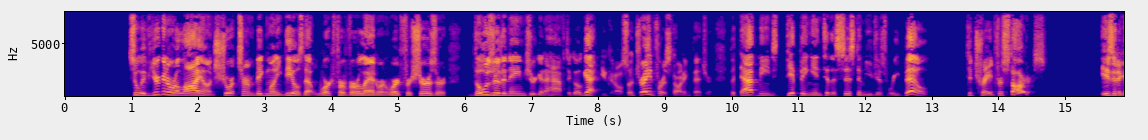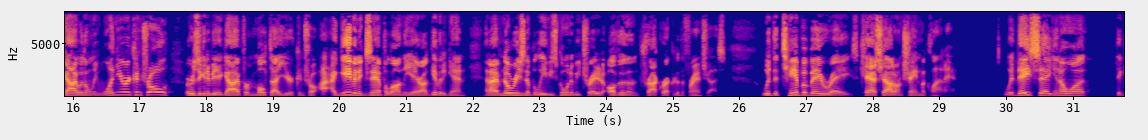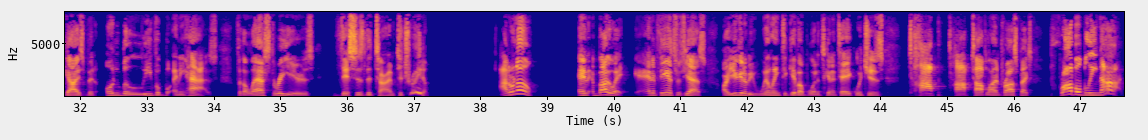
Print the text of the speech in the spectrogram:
So if you're going to rely on short term big money deals that work for Verlander and work for Scherzer, those are the names you're going to have to go get. You could also trade for a starting pitcher, but that means dipping into the system you just rebuilt to trade for starters. Is it a guy with only one year of control, or is it going to be a guy for multi year control? I-, I, gave an example on the air. I'll give it again. And I have no reason to believe he's going to be traded other than the track record of the franchise. Would the Tampa Bay Rays cash out on Shane McClanahan? Would they say, you know what? The guy's been unbelievable, and he has for the last three years this is the time to trade him? I don't know. And by the way, and if the answer is yes, are you going to be willing to give up what it's going to take, which is top, top, top line prospects? Probably not.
